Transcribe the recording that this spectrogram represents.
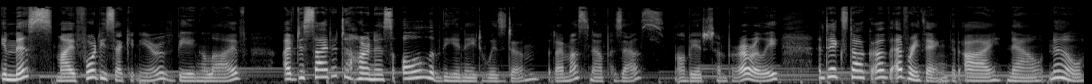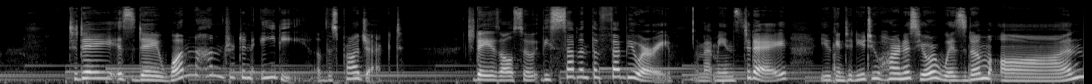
In this, my 42nd year of being alive, I've decided to harness all of the innate wisdom that I must now possess, albeit temporarily, and take stock of everything that I now know. Today is day 180 of this project. Today is also the 7th of February, and that means today you continue to harness your wisdom on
